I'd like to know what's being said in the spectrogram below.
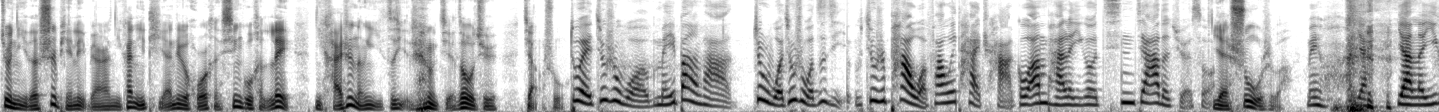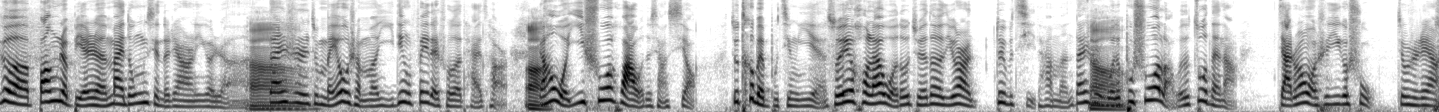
就你的视频里边，你看你体验这个活儿很辛苦很累，你还是能以自己的这种节奏去讲述。对，就是我没办法，就是我就是我自己，就是怕我发挥太差，给我安排了一个亲家的角色，演树是吧？没有演演了一个帮着别人卖东西的这样的一个人，啊但是就没有什么一定非得说的台词儿。啊，然后我一说话我就想笑，就特别不敬业，所以后来我都觉得有点对不起他们，但是我就啊不说了，我就坐在那儿，假装我是一个树，就是这样，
